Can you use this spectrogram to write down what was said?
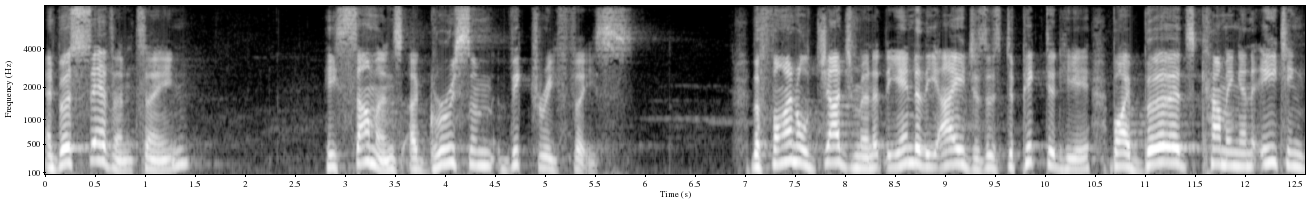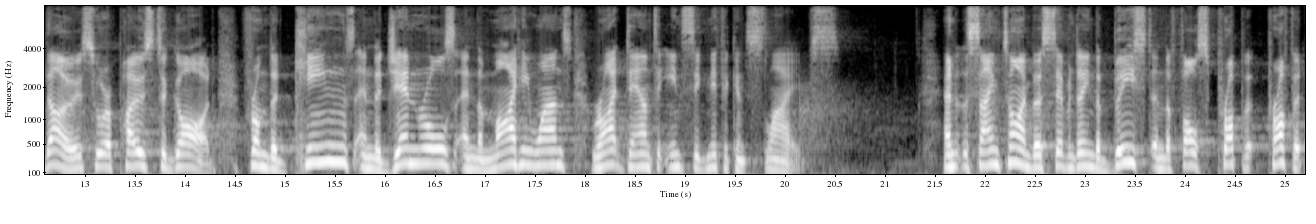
And verse 17 he summons a gruesome victory feast. The final judgment at the end of the ages is depicted here by birds coming and eating those who are opposed to God, from the kings and the generals and the mighty ones, right down to insignificant slaves. And at the same time, verse 17, the beast and the false prophet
